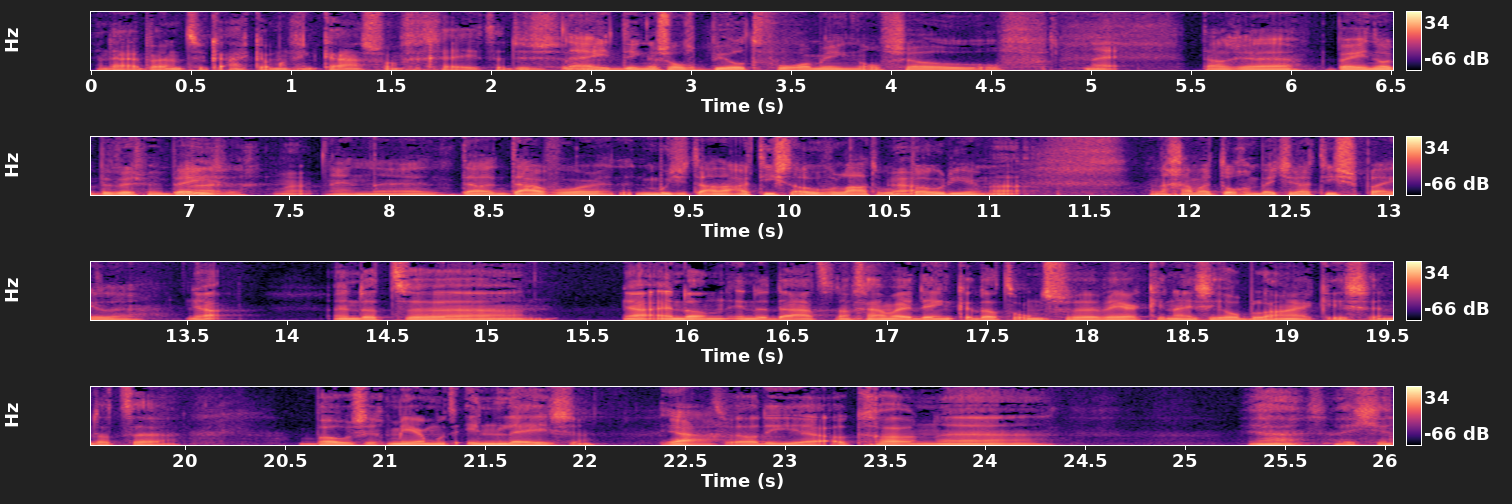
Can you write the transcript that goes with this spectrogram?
En daar hebben we natuurlijk eigenlijk helemaal geen kaas van gegeten. Dus, eh, Nee, dingen zoals beeldvorming of zo. Of nee. Daar eh, ben je nooit bewust mee bezig. En daar daarvoor moet je het aan de artiest overlaten op het Ja, podium. ja. En dan gaan we toch een beetje de artiest spelen. ja, en dat. eh, ja, en dan inderdaad, dan gaan wij denken dat ons werk ineens heel belangrijk is. En dat Bo zich meer moet inlezen. Ja, Terwijl die ook gewoon. ja, weet je,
